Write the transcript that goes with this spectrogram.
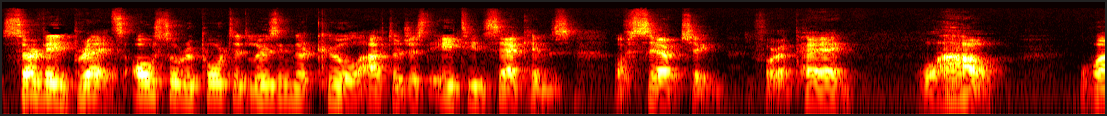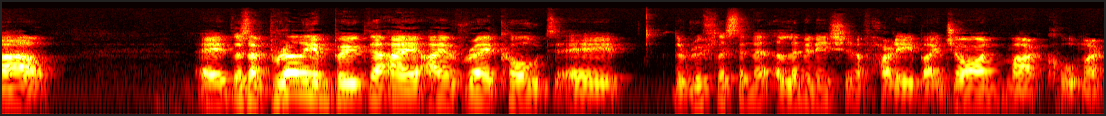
Surveyed Brits also reported losing their cool after just 18 seconds of searching for a pen. Wow, wow. Uh, there's a brilliant book that I, I have read called uh, the Ruthless Elimination of Hurry by John Mark Comer.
